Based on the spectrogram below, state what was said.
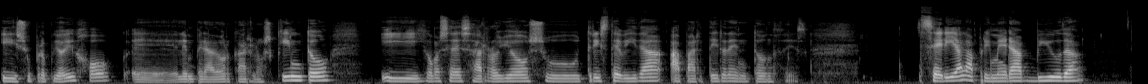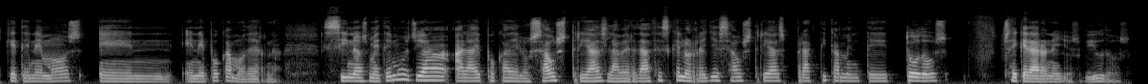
su propio hijo, eh, el emperador Carlos V, y cómo se desarrolló su triste vida a partir de entonces. Sería la primera viuda que tenemos en, en, época moderna. Si nos metemos ya a la época de los Austrias, la verdad es que los reyes austrias prácticamente todos se quedaron ellos viudos.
